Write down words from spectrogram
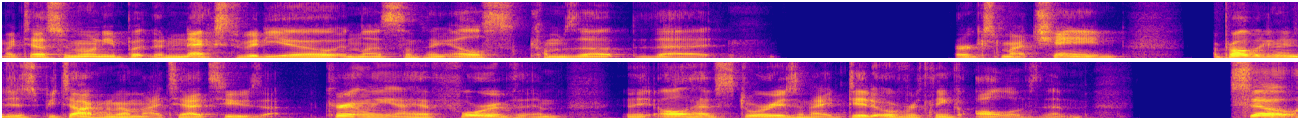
my testimony, but the next video, unless something else comes up that irks my chain, I'm probably gonna just be talking about my tattoos. Currently, I have four of them, and they all have stories, and I did overthink all of them. So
